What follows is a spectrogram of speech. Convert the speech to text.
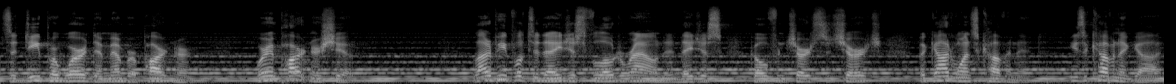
It's a deeper word than member, partner. We're in partnership. A lot of people today just float around and they just go from church to church, but God wants covenant. He's a covenant God.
